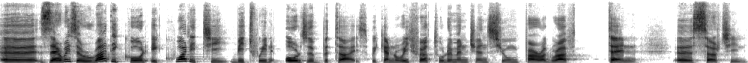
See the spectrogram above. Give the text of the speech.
there is a radical equality between all the baptized. We can refer to Lumen Gentium paragraph 10, uh, 13.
